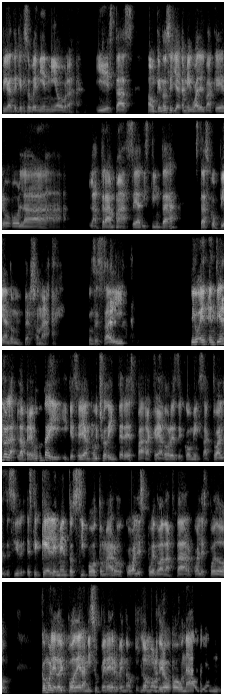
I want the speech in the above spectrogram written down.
fíjate que eso venía en mi obra y estás, aunque no se llame igual el vaquero o la, la trama sea distinta, estás copiando mi personaje. Entonces ahí, digo, entiendo la, la pregunta y, y, que sería mucho de interés para creadores de cómics actuales, decir, es que qué elementos sí puedo tomar o cuáles puedo adaptar, cuáles puedo, cómo le doy poder a mi superhéroe, ¿no? Pues lo mordió un alguien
